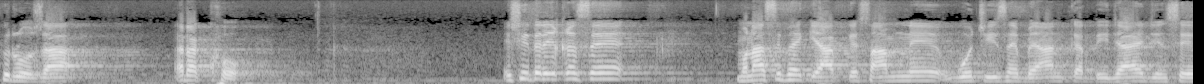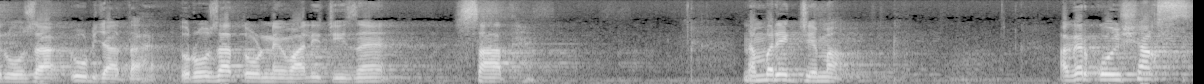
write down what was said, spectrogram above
پھر روزہ رکھو۔ اسی طریقے سے مناسب ہے کہ آپ کے سامنے وہ چیزیں بیان کر دی جائے جن سے روزہ ٹوٹ جاتا ہے۔ تو روزہ توڑنے والی چیزیں سات ہیں۔ نمبر ایک، جمع۔ اگر کوئی شخص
